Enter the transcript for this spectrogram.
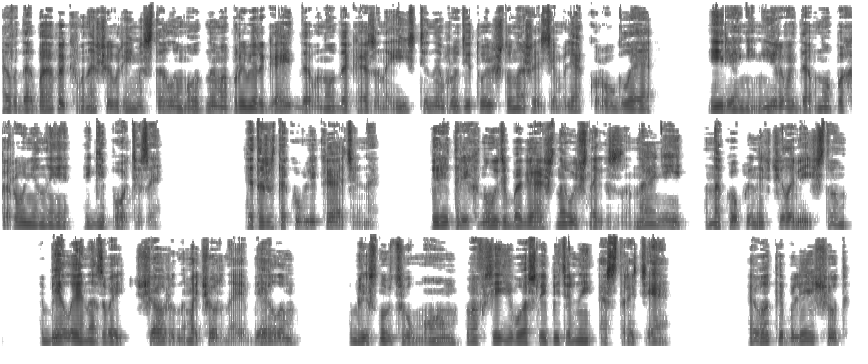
Вдобавок, в наше время стало модным опровергать давно доказанные истины, вроде той, что наша Земля круглая, и реанимировать давно похороненные гипотезы. Это же так увлекательно. Перетряхнуть багаж научных знаний, накопленных человечеством, белое назвать черным, а черное белым, блеснуть умом во всей его ослепительной остроте. Вот и блещут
